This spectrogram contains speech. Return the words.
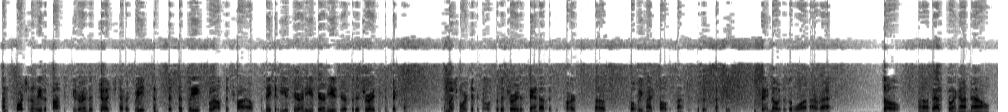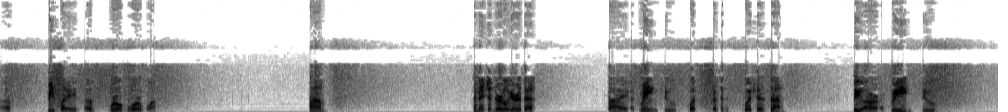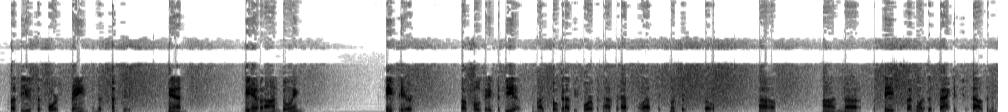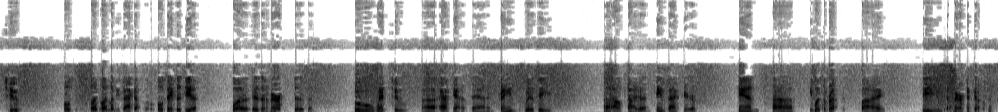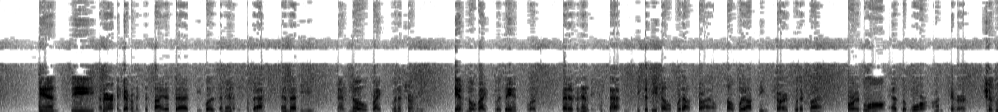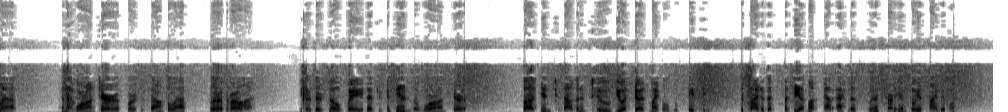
Unfortunately, the prosecutor and the judge have agreed consistently throughout the trial to make it easier and easier and easier for the jury to convict them, and much more difficult for the jury to stand up and be part of what we might call the conscience of this country and say no to the war in Iraq. So uh, that's going on now. Uh, replay of World War One. Um, I mentioned earlier that by agreeing to what President Bush has done, we are agreeing to let the use of force reign in this country. And we have an ongoing case here of Jose Padilla, whom I've spoken of before, but not perhaps in the last six months or so. Uh, on, uh, let's see, when was it? Back in 2002. Jose, let, let, let me back up a little. Jose Padilla was, is an American citizen who went to uh, Afghanistan and trained with the uh, Al Qaeda and came back here, and uh, he was arrested by the American government. And the American government decided that he was an enemy combatant and that he had no right to an attorney. He had no right to a day in court. That as an enemy combatant, he could be held without trial, held without being charged with a crime, for as long as the war on terror should last. And that war on terror, of course, is bound to last for the rest of our lives. Because there's no way that you can end a war on terror. But in 2002, U.S. Judge Michael Mukasey decided that Padilla must have access to an attorney, and so he assigned him one.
